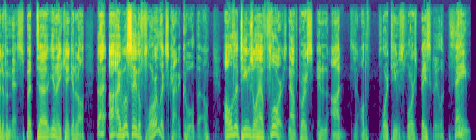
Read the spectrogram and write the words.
bit of a miss, but uh, you know you can't get it all. I, I will say the floor looks kind of cool though. All the teams will have floors now. Of course, in an odd, all the floor teams' floors basically look the same,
